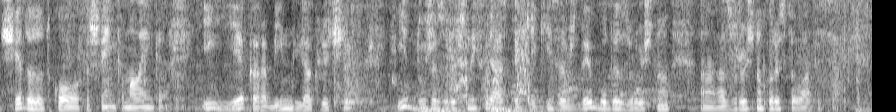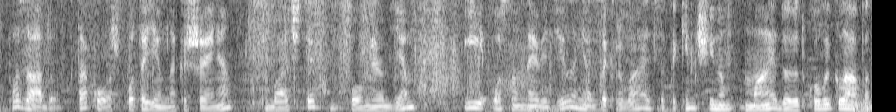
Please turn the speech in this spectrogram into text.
ще додаткова кишенька маленька, і є карабін для ключів. І дуже зручний хлястик, який завжди буде зручно, зручно користуватися. Позаду також потаємна кишеня, бачите, повний об'єм. І основне відділення закривається таким чином, має додатковий клапан,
